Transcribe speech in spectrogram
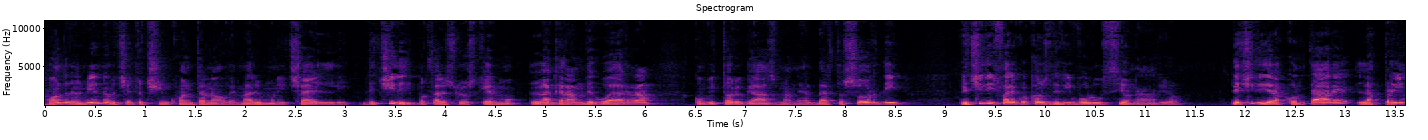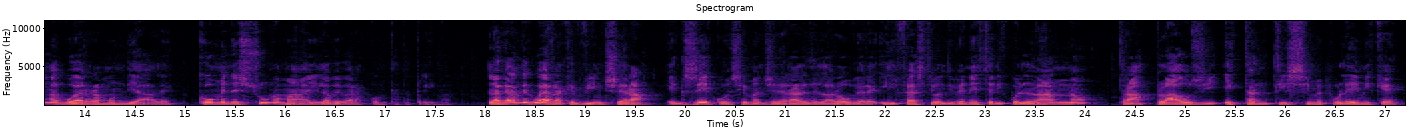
Quando nel 1959 Mario Monicelli decide di portare sullo schermo La Grande Guerra con Vittorio Gassman e Alberto Sordi, decide di fare qualcosa di rivoluzionario. Decide di raccontare la prima guerra mondiale, come nessuno mai l'aveva raccontata prima. La Grande Guerra che vincerà ex equo insieme al generale della Rovere il Festival di Venezia di quell'anno, tra applausi e tantissime polemiche,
